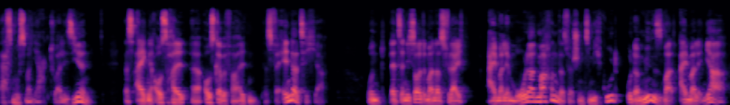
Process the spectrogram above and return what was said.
das muss man ja aktualisieren. Das eigene Aushalt, äh, Ausgabeverhalten, das verändert sich ja. Und letztendlich sollte man das vielleicht einmal im Monat machen, das wäre schon ziemlich gut, oder mindestens mal einmal im Jahr.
